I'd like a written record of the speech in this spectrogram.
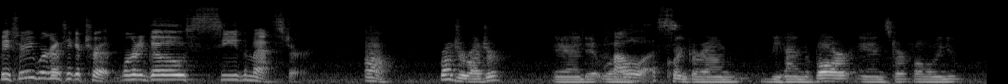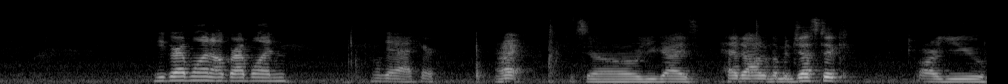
B3, we're going to take a trip. We're going to go see the master. Ah, Roger, Roger. And it will Follow us. clink around behind the bar and start following you. You grab one, I'll grab one. We'll get out of here. All right. So you guys head out of the majestic. Are you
